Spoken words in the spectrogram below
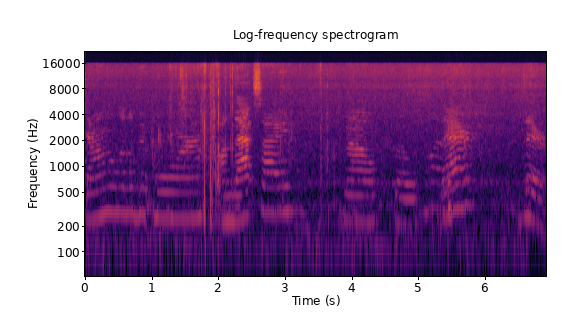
down a little bit more on that side. Now, go there, there.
